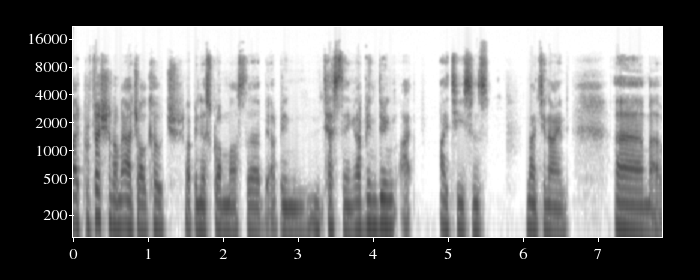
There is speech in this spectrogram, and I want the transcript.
by profession, I'm an agile coach. I've been a scrum master. I've been- in testing. I've been doing IT since '99. Um, uh,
